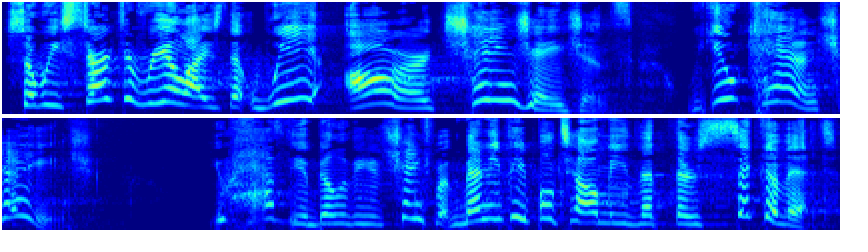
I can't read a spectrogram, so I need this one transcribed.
So we start to realize that we are change agents. You can change. You have the ability to change. But many people tell me that they're sick of it.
